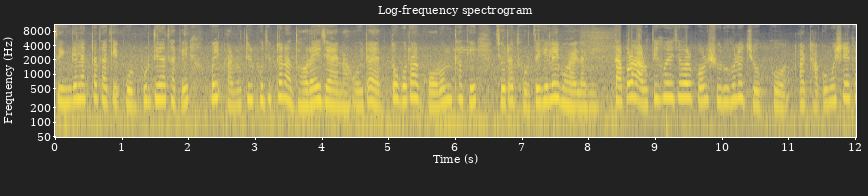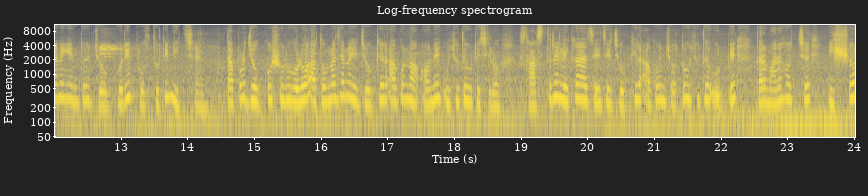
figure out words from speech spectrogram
সিঙ্গেল একটা থাকে, কর্পূর দেওয়া থাকে, ওই আরতির প্রদীপটা না ধরাই যায় না। ওইটা এত গোটা গরম থাকে যে ওটা ধরতে গেলেই ভয় লাগে। তারপর আরতি হয়ে যাওয়ার পর শুরু হলো যজ্ঞ। আর ঠাকুরমশাই এখানে কিন্তু যজ্ঞরই প্রস্তুতি নিচ্ছেন। তারপর যজ্ঞ শুরু হলো আর তোমরা জানো এই যজ্ঞের আগুন না অনেক উঁচুতে উঠেছিল। শাস্ত্রে লেখা আছে যে যজ্ঞের আগুন যত উঁচুতে উঠবে তার মানে হচ্ছে ঈশ্বর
